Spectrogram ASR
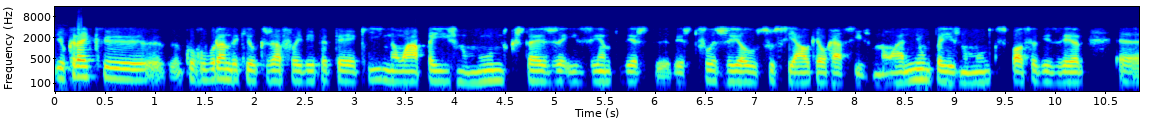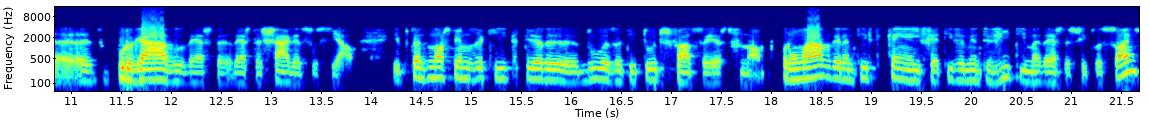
Eu creio que, corroborando aquilo que já foi dito até aqui, não há país no mundo que esteja isento deste, deste flagelo social que é o racismo. Não há nenhum país no mundo que se possa dizer uh, purgado desta, desta chaga social. E, portanto, nós temos aqui que ter eh, duas atitudes face a este fenómeno. Por um lado, garantir que quem é efetivamente vítima destas situações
